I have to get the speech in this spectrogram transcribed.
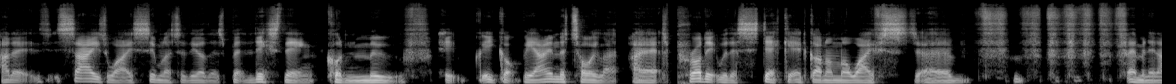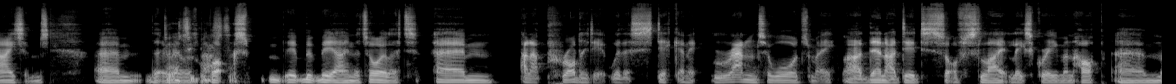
And size wise, similar to the others, but this thing couldn't move. It it got behind the toilet. I had to prod it with a stick. It had gone on my wife's uh, f- f- f- feminine items um, that are in a Dirty little bastard. box behind the toilet. Um, and I prodded it with a stick and it ran towards me. Uh, then I did sort of slightly scream and hop. Um,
